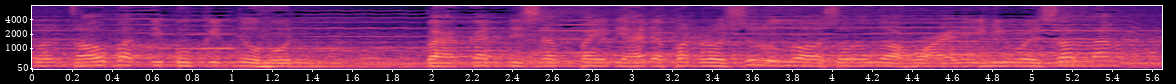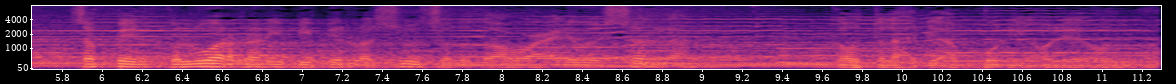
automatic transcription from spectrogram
bertaubat di Bukit Tuhun bahkan disampai di hadapan Rasulullah sallallahu alaihi wasallam sampai keluar dari bibir Rasul sallallahu alaihi wasallam kau telah diampuni oleh Allah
